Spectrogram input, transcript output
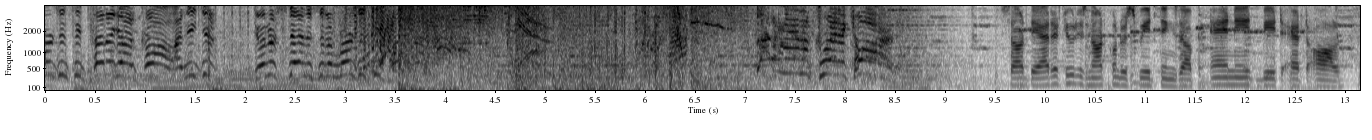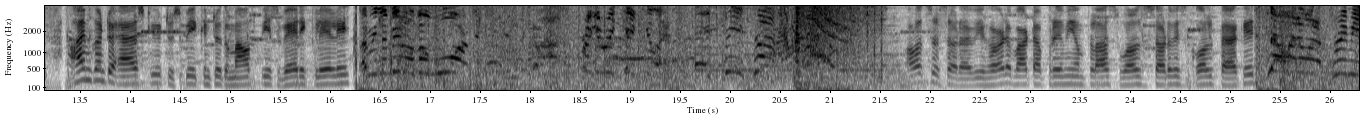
emergency Pentagon call. I need you to. Do you understand this is an emergency? I don't have a credit card. Sir, the attitude is not going to speed things up any bit at all. I'm going to ask you to speak into the mouthpiece very clearly. I'm in the middle of a war. It's friggin' ridiculous. Hey, Visa. Also, sir, have you heard about our Premium Plus World Service Gold package? No, I don't want a premium.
